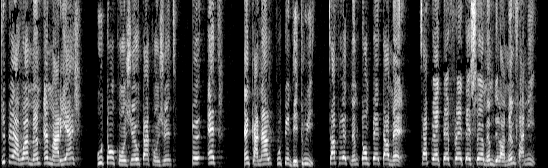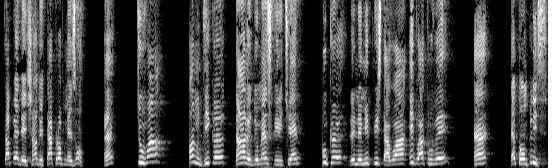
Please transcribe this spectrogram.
Tu peux avoir même un mariage où ton conjoint ou ta conjointe peut être un canal pour te détruire. Ça peut être même ton père, ta mère. Ça peut être tes frères, tes soeurs, même de la même famille. Ça peut être des gens de ta propre maison. Hein? Souvent, on nous dit que dans le domaine spirituel, pour que l'ennemi puisse t'avoir, il doit trouver hein, des complices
